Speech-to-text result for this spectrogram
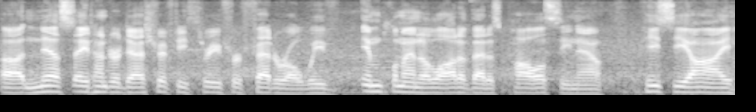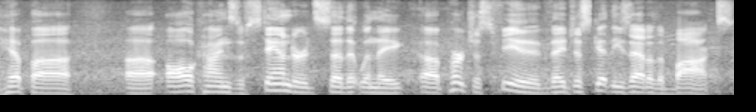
uh, NIST 800-53 for federal, we've implemented a lot of that as policy now. PCI, HIPAA, uh, all kinds of standards so that when they uh, purchase Fugue, they just get these out of the box.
